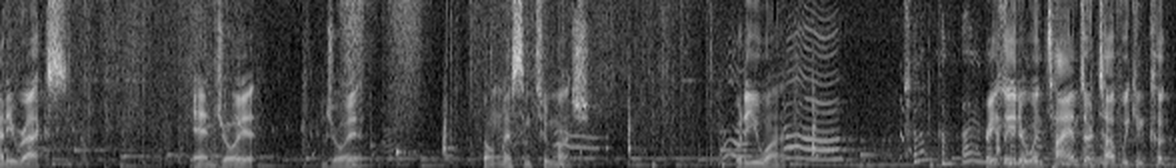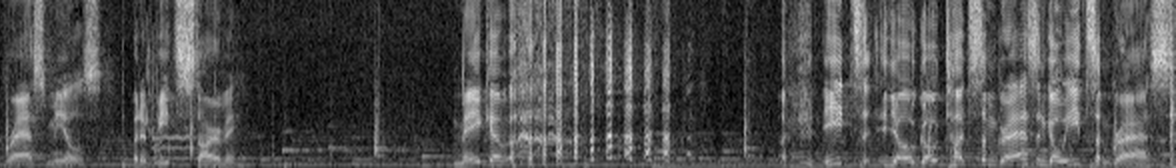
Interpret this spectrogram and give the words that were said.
Any wrecks? Yeah, enjoy it. Enjoy it. Don't miss them too much. What do you want? Great leader. When times are tough, we can cook grass meals, but it beats starving. Make him. eat. Yo, go touch some grass and go eat some grass.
